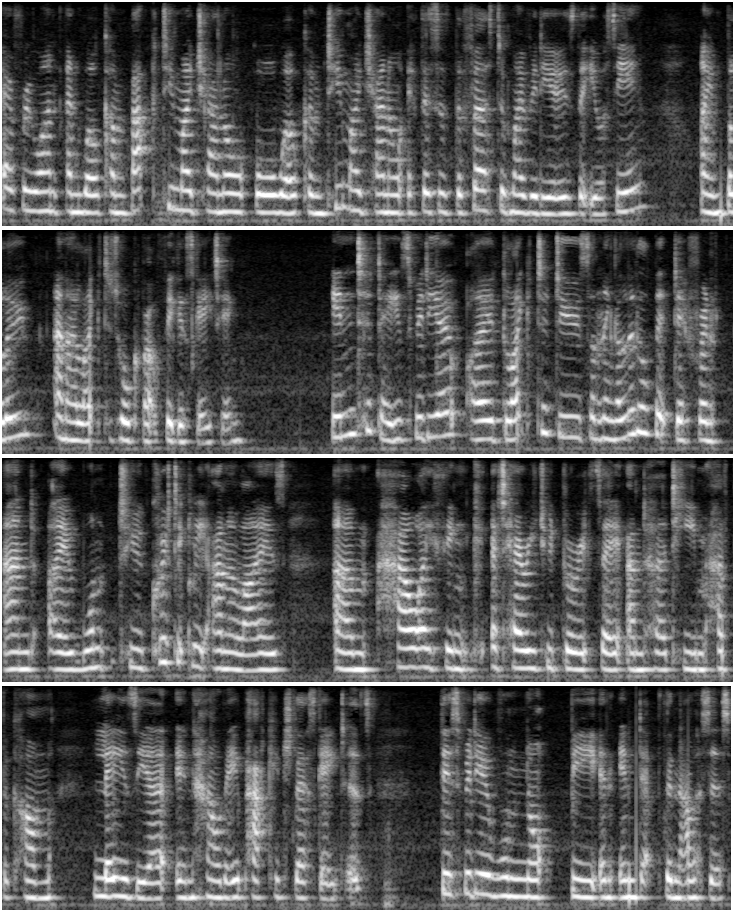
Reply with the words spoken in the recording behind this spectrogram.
everyone and welcome back to my channel or welcome to my channel if this is the first of my videos that you're seeing. I'm Blue and I like to talk about figure skating. In today's video I'd like to do something a little bit different and I want to critically analyse um, how I think Eteri Tutberidze and her team have become lazier in how they package their skaters. This video will not be an in-depth analysis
